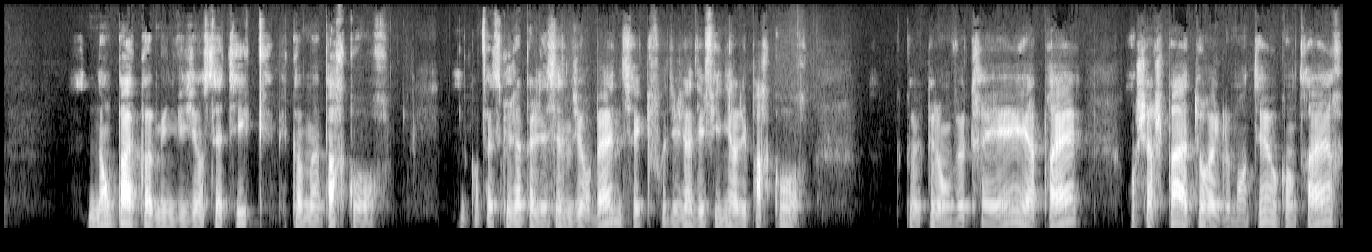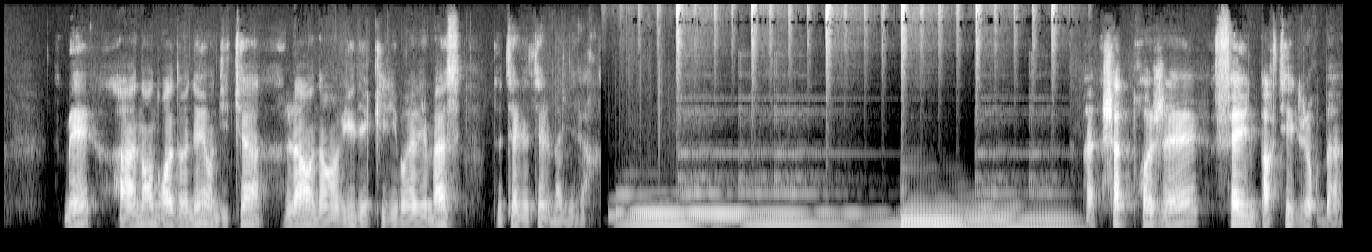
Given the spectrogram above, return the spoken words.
non pas comme une vision statique, mais comme un parcours. Donc en fait, ce que j'appelle les scènes urbaines, c'est qu'il faut déjà définir les parcours que, l'on veut créer, et après, on ne cherche pas à tout réglementer, au contraire, mais à un endroit donné, on dit, tiens, là, on a envie d'équilibrer les masses de telle et telle manière. Ben, chaque projet fait une partie de l'urbain.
